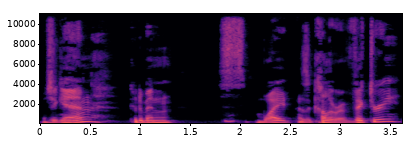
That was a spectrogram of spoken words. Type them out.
which again could have been white as a color of victory,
